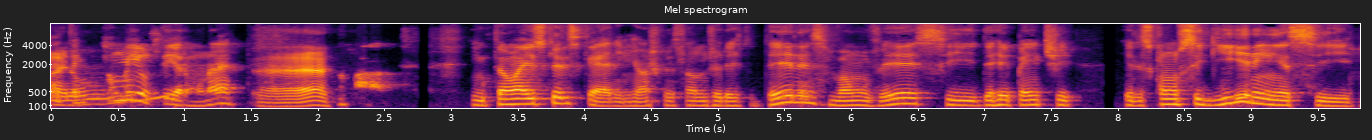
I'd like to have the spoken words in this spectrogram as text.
Ai, tem, não... um meio termo, né? É. Então é isso que eles querem. Eu acho que eles estão no direito deles. Vamos ver se de repente eles conseguirem esse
